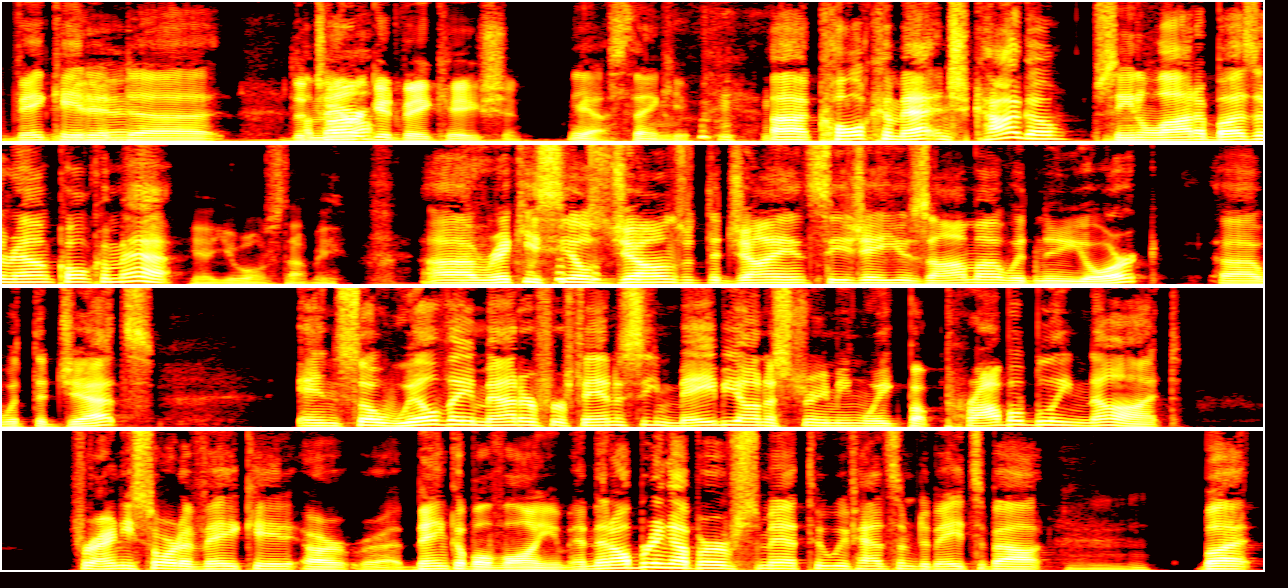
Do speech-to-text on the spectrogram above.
vacated Yeah. uh The amount. target vacation. Yes, thank you. uh Cole Kmet in Chicago. Seen a lot of buzz around Cole Kmet. Yeah, you won't stop me. Uh, Ricky Seals Jones with the Giants, CJ Uzomah with New York, uh, with the Jets. And so, will they matter for fantasy? Maybe on a streaming week, but probably not for any sort of vacate or uh, bankable volume. And then I'll bring up Irv Smith, who we've had some debates about. But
